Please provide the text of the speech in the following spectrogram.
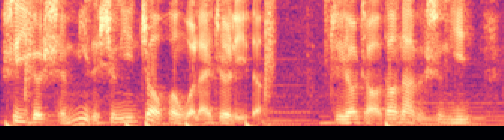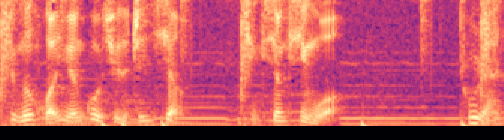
是一个神秘的声音召唤我来这里的。只要找到那个声音，就能还原过去的真相。请相信我。突然，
